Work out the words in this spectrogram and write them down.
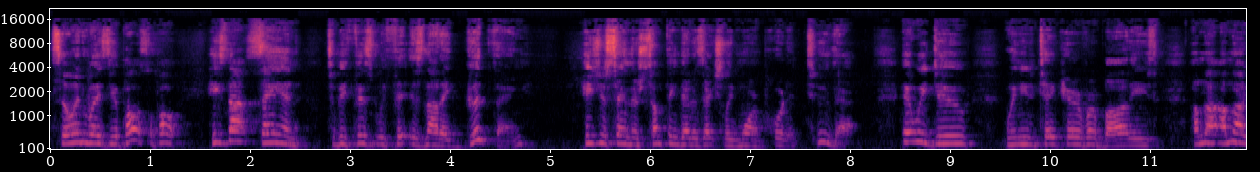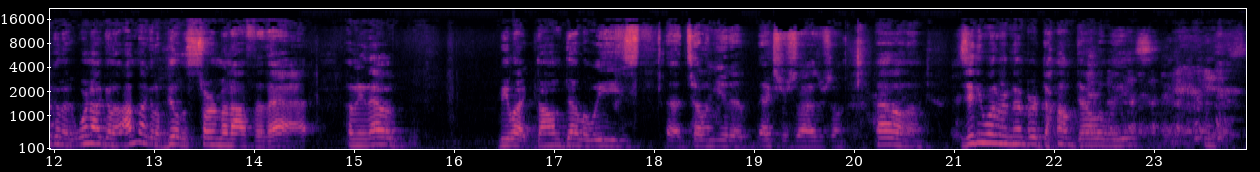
So, anyways, the Apostle Paul, he's not saying to be physically fit is not a good thing. He's just saying there's something that is actually more important to that. And we do, we need to take care of our bodies. I'm not, I'm not gonna, we're not gonna, I'm not gonna build a sermon off of that. I mean, that would be like Dom DeLuise uh, telling you to exercise or something. I don't know. Does anyone remember Dom DeLuise?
